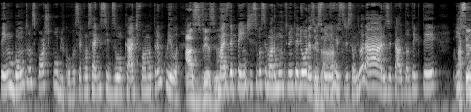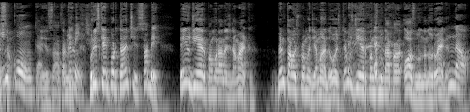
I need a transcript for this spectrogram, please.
Tem um bom transporte público. Você consegue se deslocar de forma tranquila. Às vezes. Mas depende se você mora muito no interior. Às vezes Exato. tem restrição de horários e tal. Então tem que ter isso Atenção. em conta. Exatamente. Por isso que é importante saber. Tenho dinheiro pra morar na Dinamarca? Perguntar hoje pra Mandy. Amanda, hoje temos dinheiro pra nos mudar pra Oslo, na Noruega? Não.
